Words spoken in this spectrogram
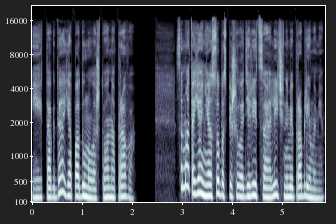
И тогда я подумала, что она права. Сама-то я не особо спешила делиться личными проблемами.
